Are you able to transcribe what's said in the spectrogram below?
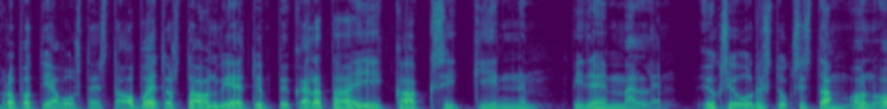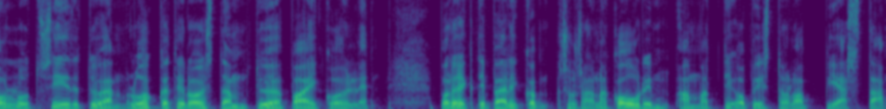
robottiavusteista opetusta on viety pykälä tai kaksikin pidemmälle. Yksi uudistuksista on ollut siirtyä luokkatiloista työpaikoille. Projektipäällikkö Susanna Kouri ammattiopisto Lappiasta.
